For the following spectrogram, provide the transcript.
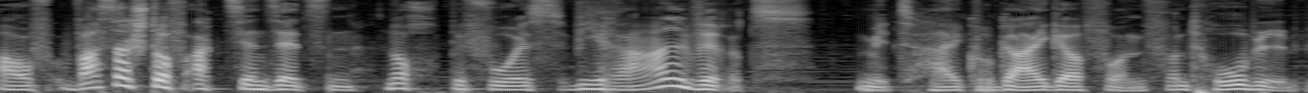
Auf Wasserstoffaktien setzen, noch bevor es viral wird, mit Heiko Geiger von von Tobel.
